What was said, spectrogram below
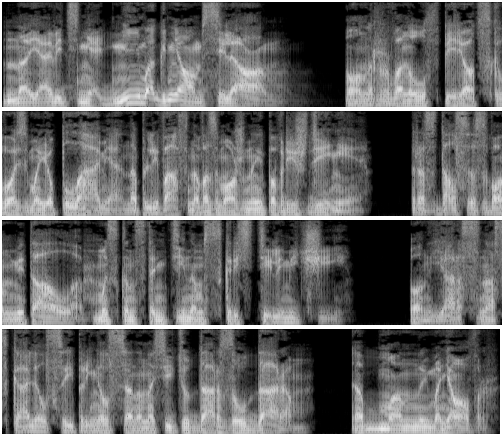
Но я ведь не одним огнем силен!» Он рванул вперед сквозь мое пламя, наплевав на возможные повреждения. Раздался звон металла, мы с Константином скрестили мечи. Он яростно оскалился и принялся наносить удар за ударом. Обманный маневр,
